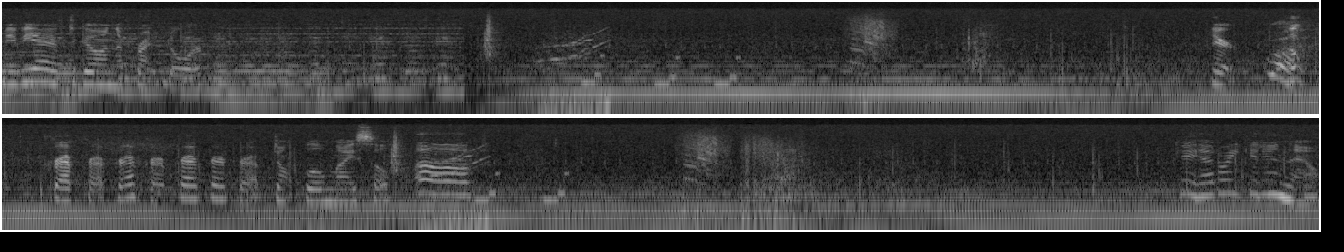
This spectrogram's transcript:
Maybe I have to go in the front door. There. Oh! Crap, crap, crap, crap, crap, crap, crap. Don't blow myself up. Okay, how do I get in now?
